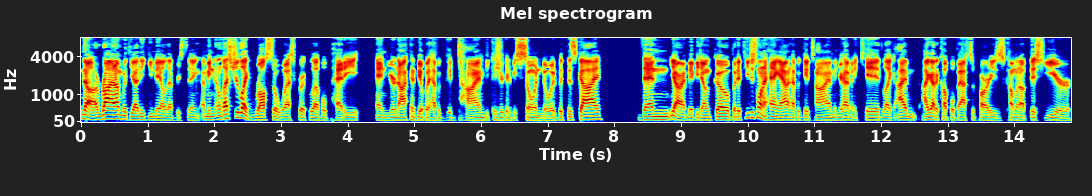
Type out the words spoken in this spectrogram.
no, Ryen, I'm with you. I think you nailed everything. I mean, unless you're like Russell Westbrook level petty and you're not going to be able to have a good time because you're going to be so annoyed with this guy, then yeah, all right, maybe don't go. But if you just want to hang out and have a good time and you're having a kid, like I'm, I got a couple bachelor parties coming up this year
